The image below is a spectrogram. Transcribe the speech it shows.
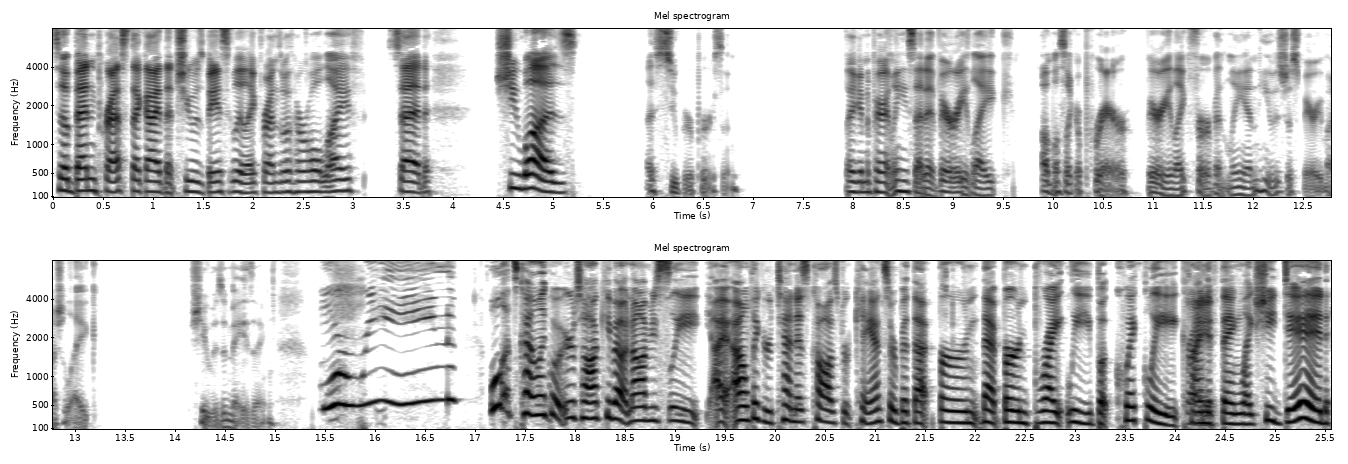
So Ben Press, that guy that she was basically like friends with her whole life, said she was a super person. Like, and apparently he said it very like almost like a prayer, very like fervently, and he was just very much like she was amazing. Maureen. Well, it's kind of like what we were talking about, and obviously, I, I don't think her tennis caused her cancer, but that burn, that burned brightly but quickly, kind of thing. Like she did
